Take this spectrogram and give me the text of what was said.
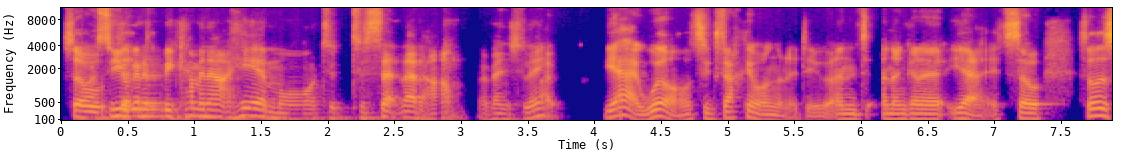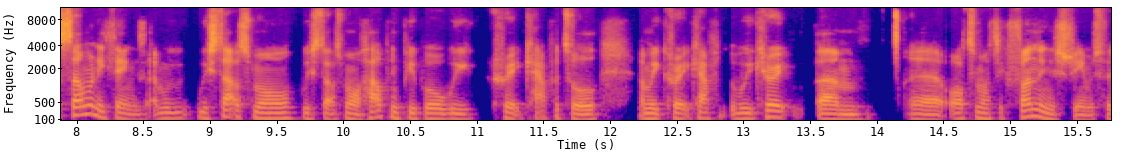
So, So, so you're the- going to be coming out here more to to set that up eventually I- Yeah, I will. That's exactly what I'm going to do, and and I'm gonna yeah. It's so so. There's so many things. I mean, we start small. We start small, helping people. We create capital, and we create capital. We create um, uh, automatic funding streams for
